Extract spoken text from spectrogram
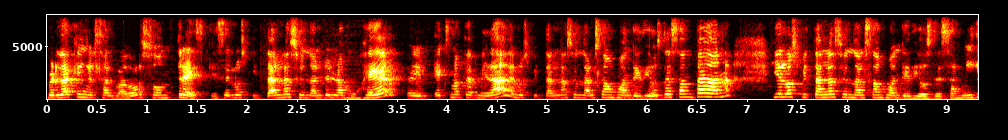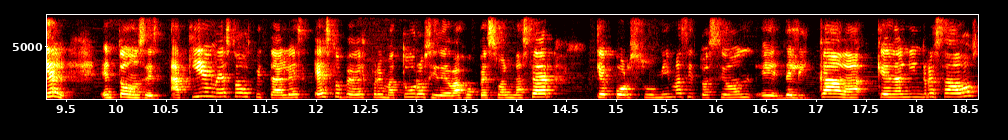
¿Verdad que en El Salvador son tres, que es el Hospital Nacional de la Mujer, el ex maternidad, el Hospital Nacional San Juan de Dios de Santa Ana y el Hospital Nacional San Juan de Dios de San Miguel. Entonces, aquí en estos hospitales, estos bebés prematuros y de bajo peso al nacer, que por su misma situación eh, delicada quedan ingresados,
